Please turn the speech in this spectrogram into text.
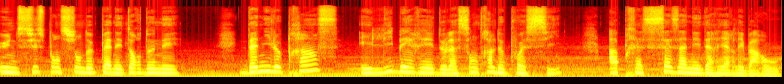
une suspension de peine est ordonnée. Dany le Prince est libéré de la centrale de Poissy après 16 années derrière les barreaux.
